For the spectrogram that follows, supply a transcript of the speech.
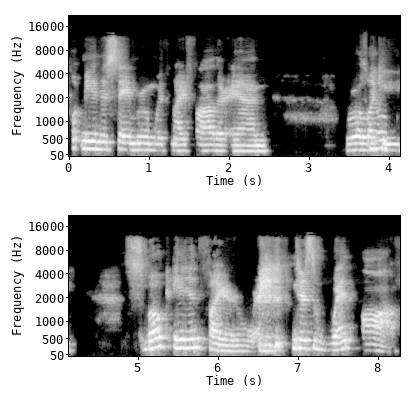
put me in the same room with my father and we're smoke. lucky smoke and fire just went off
